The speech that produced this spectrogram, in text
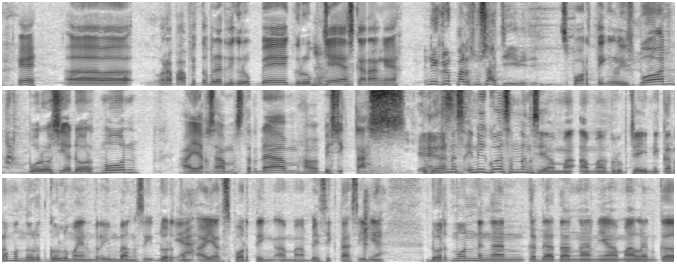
Oke, eh wrap up itu berarti grup B, grup C ya sekarang ya. Ini grup paling susah Ji ini Ji. Sporting Lisbon, Borussia Dortmund, Ajax Amsterdam, sama Besiktas. To be honest, ini gue seneng sih sama, sama grup C ini karena menurut gue lumayan berimbang sih Dortmund, Ya. Ajax, Sporting sama Besiktas ini. Ya. Dortmund dengan kedatangannya Malen ke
